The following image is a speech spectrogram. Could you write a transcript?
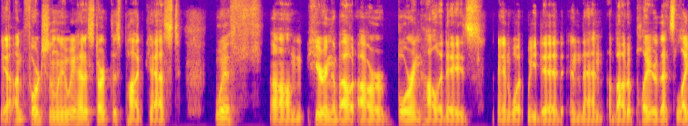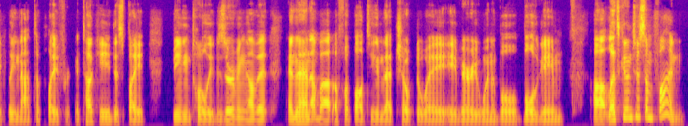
Yeah, unfortunately, we had to start this podcast with um, hearing about our boring holidays and what we did, and then about a player that's likely not to play for Kentucky despite being totally deserving of it, and then about a football team that choked away a very winnable bowl game. Uh, let's get into some fun.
